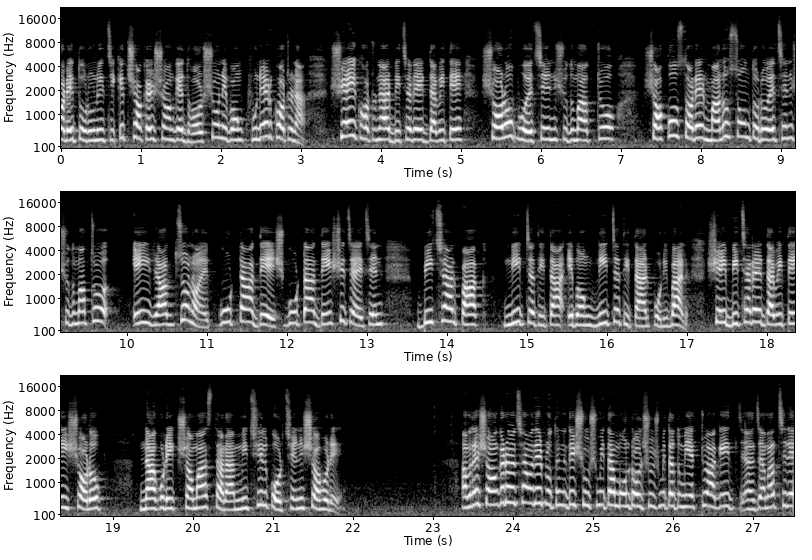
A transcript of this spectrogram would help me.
করে তরুণী চিকিৎসকের সঙ্গে ধর্ষণ এবং খুনের ঘটনা। সেই ঘটনার বিচারের দাবিতে সরব হয়েছেন শুধুমাত্র সকল স্তরের মানুষজন তো রয়েছেন, শুধুমাত্র এই রাজ্য নয়, গোটা দেশ, গোটা দেশে চাইছেন বিচার পাক, নির্যাতিতা এবং নির্যাতিতার পরিবার। সেই বিচারের দাবিতেই সরব নাগরিক সমাজ তারা মিছিল করছেন শহরে। আমাদের সঙ্গে রয়েছে আমাদের প্রতিনিধি সুস্মিতা মন্ডল সুস্মিতা, তুমি একটু আগেই জানাচ্ছিলে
